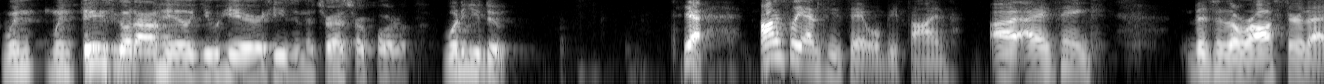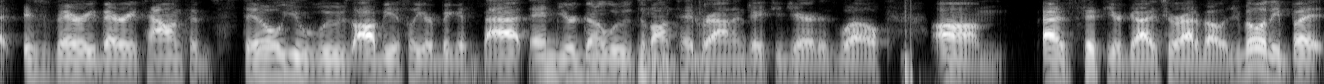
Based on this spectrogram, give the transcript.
when when things go downhill, you hear he's in the transfer portal. What do you do? Yeah, honestly, NC State will be fine. I, I think this is a roster that is very, very talented. Still, you lose obviously your biggest bat, and you're going to lose mm-hmm. Mm-hmm. Brown and JT Jarrett as well um, as fifth year guys who are out of eligibility. But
